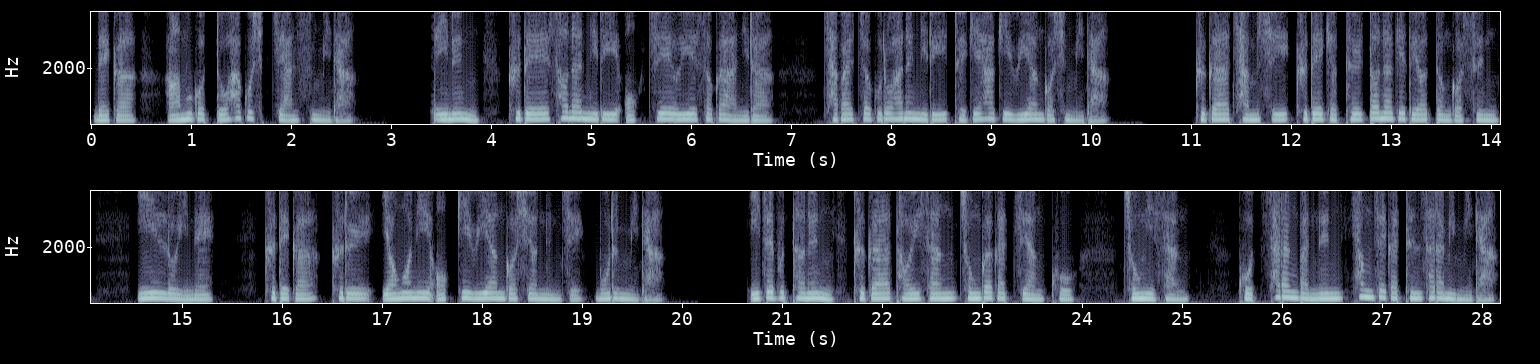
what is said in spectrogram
내가 아무것도 하고 싶지 않습니다. 이는 그대의 선한 일이 억지에 의해서가 아니라 자발적으로 하는 일이 되게 하기 위한 것입니다. 그가 잠시 그대 곁을 떠나게 되었던 것은 이 일로 인해 그대가 그를 영원히 얻기 위한 것이었는지 모릅니다. 이제부터는 그가 더 이상 종과 같지 않고 종 이상 곧 사랑받는 형제 같은 사람입니다.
